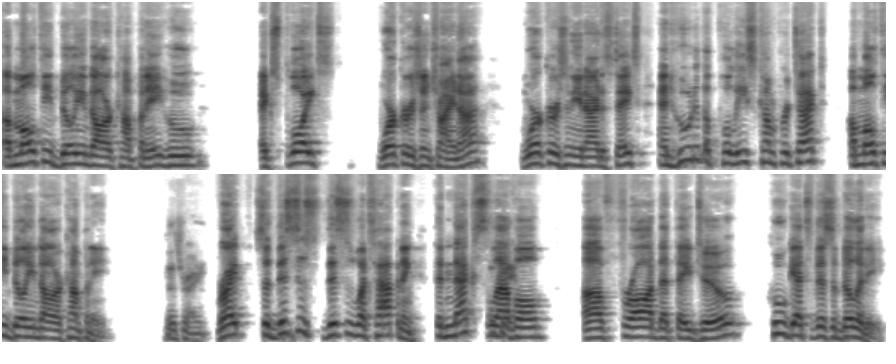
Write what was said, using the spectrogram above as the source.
a multi billion dollar company who exploits workers in China, workers in the United States. And who did the police come protect? A multi billion dollar company. That's right. Right. So this is this is what's happening. The next okay. level of fraud that they do, who gets visibility?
